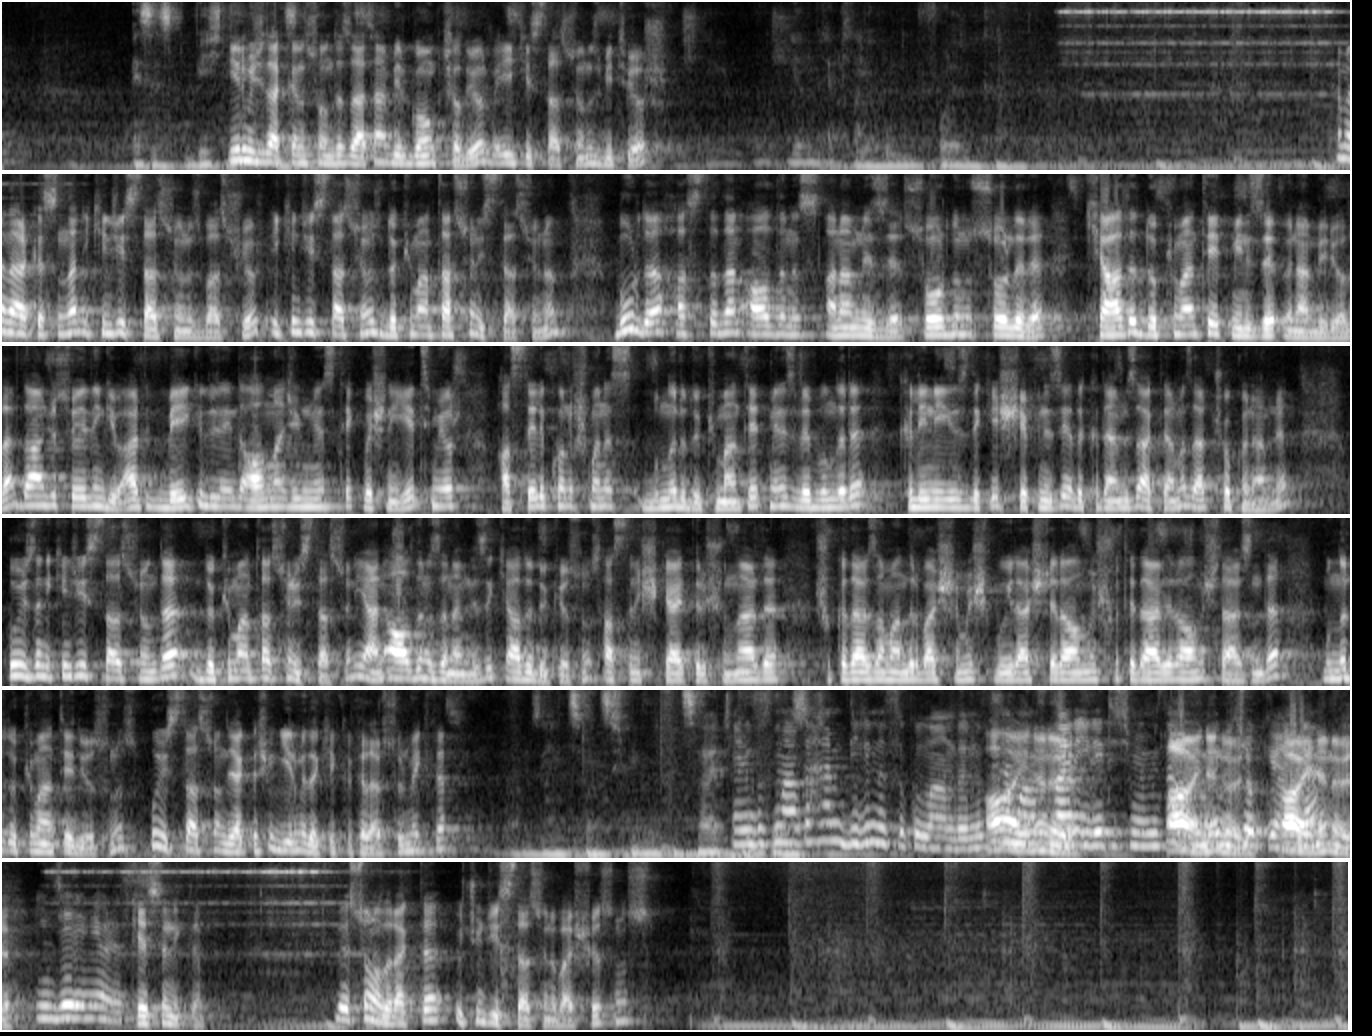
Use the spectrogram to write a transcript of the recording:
Es ist wichtig, 20. dakikanın sonunda zaten bir gong çalıyor ve ilk istasyonunuz bitiyor. Hemen arkasından ikinci istasyonunuz başlıyor. İkinci istasyonunuz dokümantasyon istasyonu. Burada hastadan aldığınız anamnezi, sorduğunuz soruları kağıda dokümante etmenize önem veriyorlar. Daha önce söylediğim gibi artık B2 düzeyinde Almanca bilmeniz tek başına yetmiyor. Hastayla konuşmanız, bunları dokümante etmeniz ve bunları kliniğinizdeki şefinize ya da kıdeminize aktarmanız artık çok önemli. Bu yüzden ikinci istasyonda dokümantasyon istasyonu yani aldığınız anamnezi kağıda döküyorsunuz. Hastanın şikayetleri şunlar şu kadar zamandır başlamış, bu ilaçları almış, şu tedavileri almış tarzında bunları dokümante ediyorsunuz. Bu istasyonda yaklaşık 20 dakika kadar sürmekte. Haben Sie 20 Minuten Zeit, Yani bu sınavda hem dili nasıl kullandığımızı Aynen hem hastayla iletişimimizi Aynen öyle. birçok yönden Aynen öyle. inceleniyoruz. Kesinlikle. Ve son olarak da üçüncü istasyona başlıyorsunuz.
